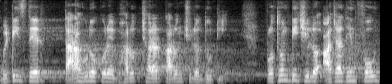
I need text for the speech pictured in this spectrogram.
ব্রিটিশদের তাড়াহুড়ো করে ভারত ছাড়ার কারণ ছিল দুটি। প্রথমটি ছিল আজাদ হিন্দ ফৌজ,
